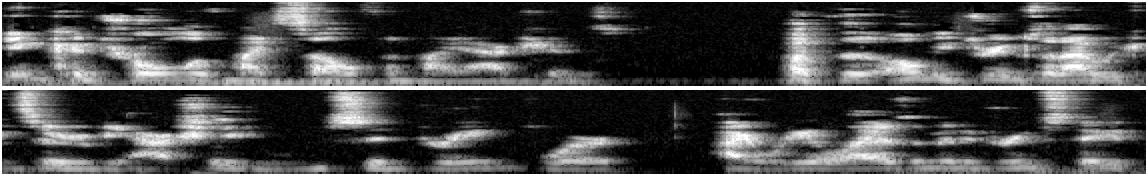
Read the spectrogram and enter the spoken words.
in control of myself and my actions. But the only dreams that I would consider to be actually lucid dreams, where I realize I'm in a dream state,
